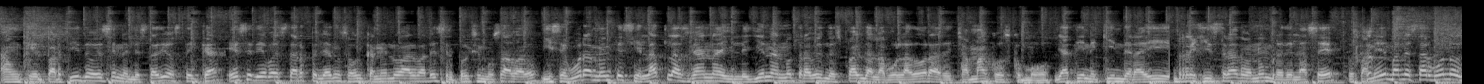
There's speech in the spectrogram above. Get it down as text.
aunque el partido es en el Estadio Azteca, ese día va a estar peleando Saúl Canelo Álvarez el próximo sábado. Y seguramente si el Atlas gana y le llenan otra vez la espalda a la voladora de chamacos, como ya tiene Kinder ahí registrado a nombre de la SEP, pues también van a estar buenos,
